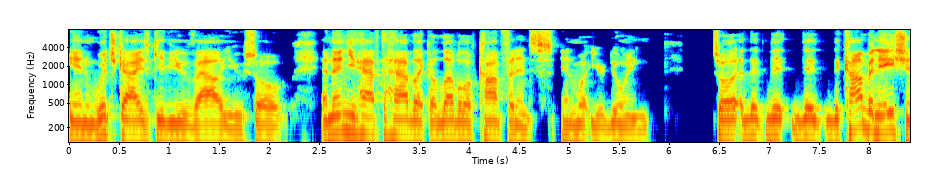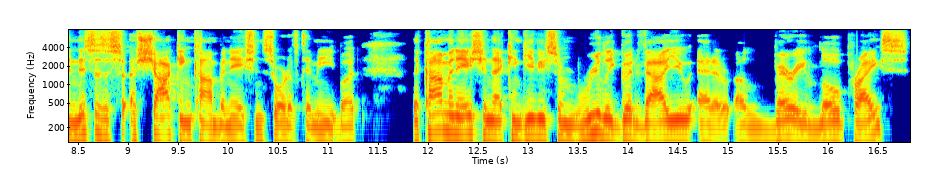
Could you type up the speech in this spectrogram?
and which guys give you value. So, and then you have to have like a level of confidence in what you're doing. So the the the, the combination. This is a, a shocking combination, sort of to me, but the combination that can give you some really good value at a, a very low price.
